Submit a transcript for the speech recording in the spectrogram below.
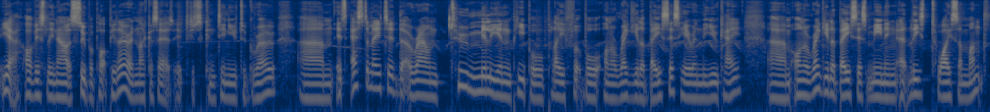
yeah, obviously now it's super popular, and like I said, it just continued to grow. Um, it's estimated that around 2 million people play football on a regular basis here in the UK. Um, on a regular basis, meaning at least twice a month.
